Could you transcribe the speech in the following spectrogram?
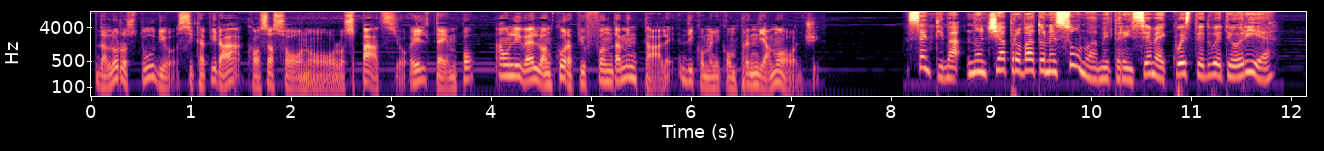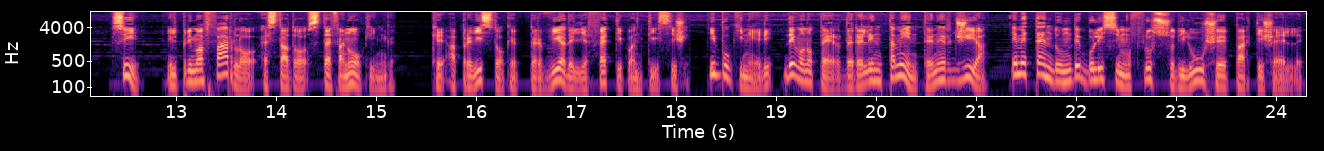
Dal loro studio si capirà cosa sono lo spazio e il tempo a un livello ancora più fondamentale di come li comprendiamo oggi. Senti, ma non ci ha provato nessuno a mettere insieme queste due teorie? Sì, il primo a farlo è stato Stephen Hawking, che ha previsto che per via degli effetti quantistici i buchi neri devono perdere lentamente energia emettendo un debolissimo flusso di luce e particelle,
